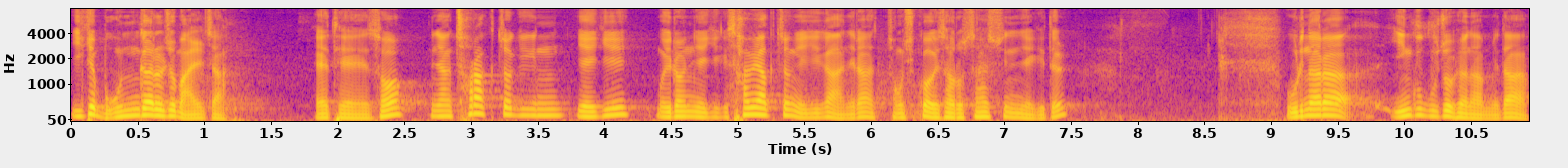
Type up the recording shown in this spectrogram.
이게 뭔가를 좀 알자에 대해서 그냥 철학적인 얘기, 뭐 이런 얘기, 사회학적 얘기가 아니라 정신과 의사로서 할 수 있는 얘기들. 우리나라 인구 구조 변화입니다.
